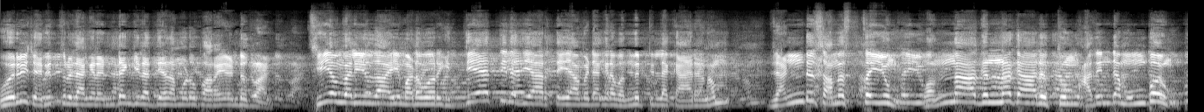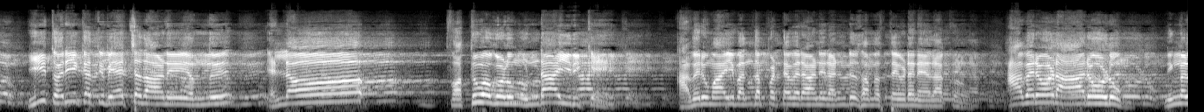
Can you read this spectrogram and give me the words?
ഒരു ചരിത്രത്തിൽ അങ്ങനെ ഉണ്ടെങ്കിൽ അദ്ദേഹം നമ്മോട് പറയേണ്ടതുമാണ്. സി എം വലിയുള്ളാഹി മടവൂർ ഇദ്ദേഹത്തിന് ജിയാർത്ത് ചെയ്യാൻ വേണ്ടി അങ്ങനെ വന്നിട്ടില്ല. കാരണം രണ്ട് സമസ്തയും ഒന്നാകുന്ന കാലത്തും അതിന്റെ മുമ്പും ഈ ത്വരീക്കത്ത് വേച്ചതാണ് എന്ന് എല്ലാ ഫത്വകളും ഉണ്ടായിരിക്കെ. അവരുമായി ബന്ധപ്പെട്ടവരാണ് രണ്ട് സമസ്തയുടെ നേതാക്കളും. അവരോട് ആരോടും നിങ്ങൾ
